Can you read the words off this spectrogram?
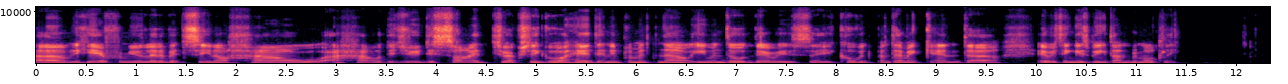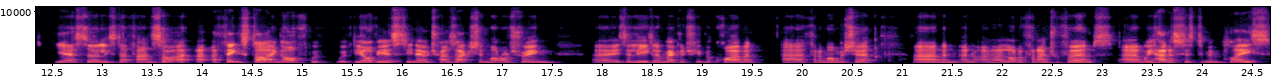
um, hear from you a little bit. You know, how how did you decide to actually go ahead and implement now, even though there is a COVID pandemic and uh, everything is being done remotely? Yeah, certainly, Stefan. So I, I think starting off with with the obvious, you know, transaction monitoring uh, is a legal and regulatory requirement uh, for the Monmouthshire um, and, and, and, a lot of financial firms. Um, we had a system in place,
